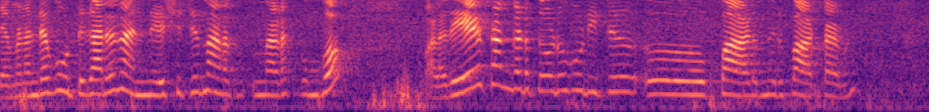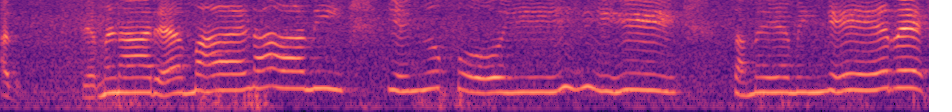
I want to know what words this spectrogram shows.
രമണന്റെ കൂട്ടുകാരൻ അന്വേഷിച്ച് നട നടക്കുമ്പോൾ വളരെ സങ്കടത്തോട് കൂടിയിട്ട് പാടുന്നൊരു പാട്ടാണ് അത്. രമണ രമണ നീ എങ്ങു പോയി? സമയമിങ്ങേറെ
